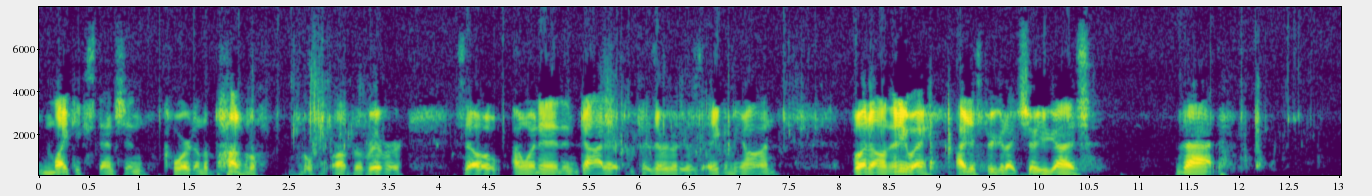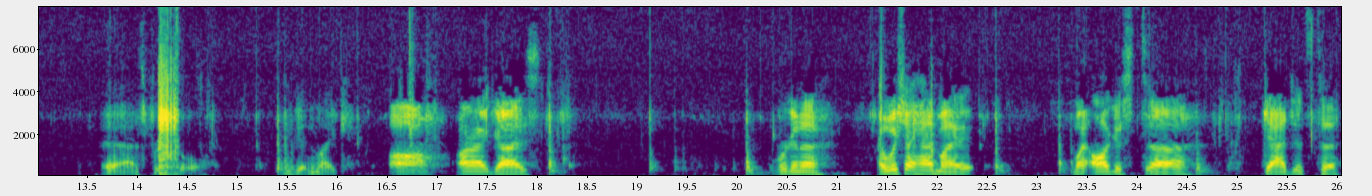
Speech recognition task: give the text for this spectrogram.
mic extension cord on the bottom of the, of the river so i went in and got it because everybody was egging me on but um, anyway, I just figured I'd show you guys that. Yeah, it's pretty cool. I'm getting like, oh, all right, guys. We're gonna. I wish I had my my August uh, gadgets to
